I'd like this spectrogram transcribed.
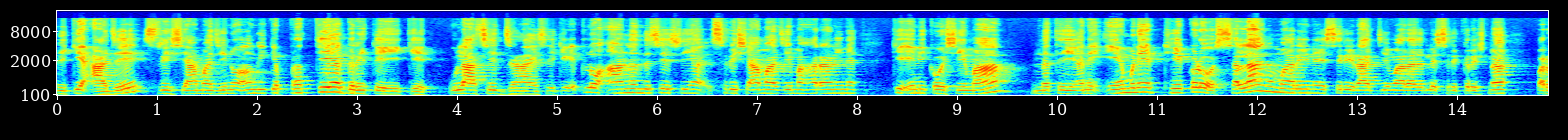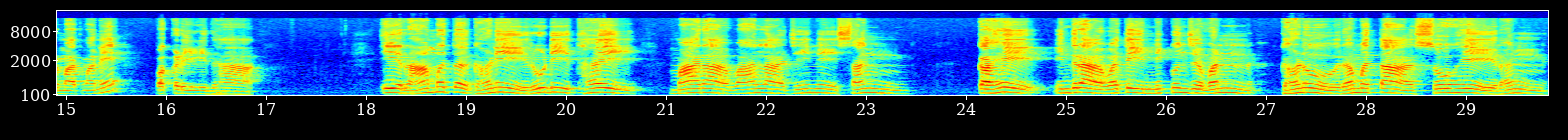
એ કે આજે શ્રી શ્યામાજીનું અંગ કે પ્રત્યેક રીતે એ કે ઉલ્લાસિત જણાય છે કે એટલો આનંદ છે શ્રી- શ્યામાજી મહારાણીને કે એની કોઈ સીમા નથી. અને એમણે ઠેકડો સલાંગ મારીને શ્રી રાજજી મહારાજ એટલે શ્રી કૃષ્ણ પરમાત્માને પકડી લીધા. એ રામત ઘણી રૂડી થઈ, મારા વાલાજીને સંગ કહે, ઇન્દ્રાવતી નિકુંજ વન ઘણું રમતા સોહે રંગ.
